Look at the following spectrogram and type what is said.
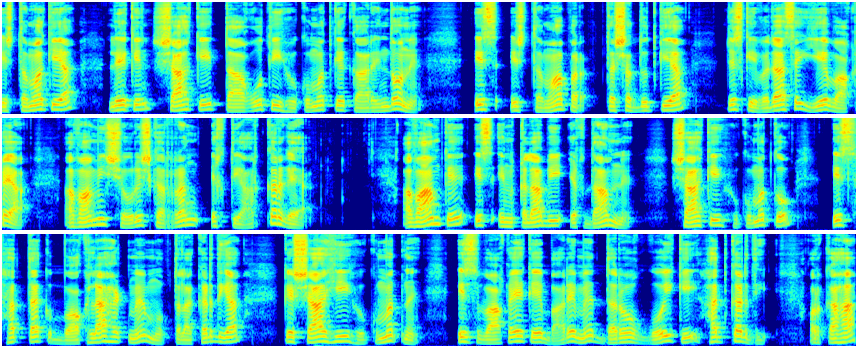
اجتماع کیا، لیکن شاہ کی تاغوتی حکومت کے کارندوں نے اس اجتماع پر تشدد کیا، جس کی وجہ سے یہ واقعہ عوامی شورش کا رنگ اختیار کر گیا۔ عوام کے اس انقلابی اقدام نے شاہ کی حکومت کو اس حد تک بوکھلاہٹ میں مبتلا کر دیا کہ شاہی حکومت نے اس واقعے کے بارے میں دروغ گوئی کی حد کر دی اور کہا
